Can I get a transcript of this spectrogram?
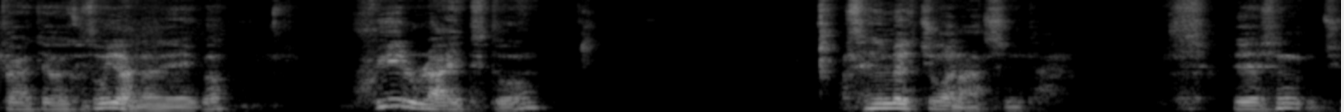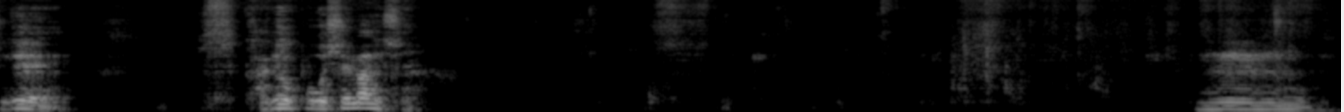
자, 제가 그 소리 안 나네 이거. 휠라이트도 생맥주가 나왔습니다. 근데, 생, 근데 가격 보고 실망했어요. 음.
